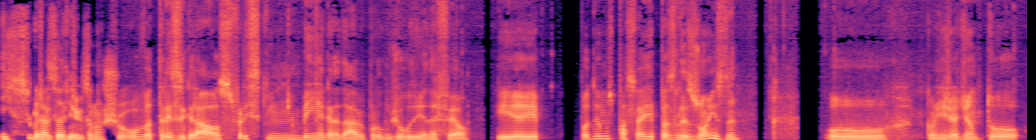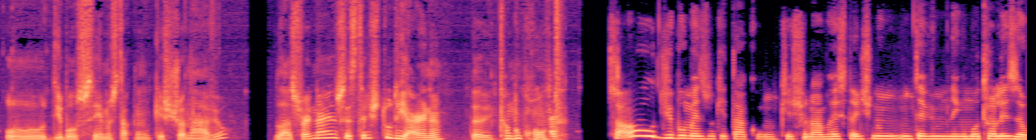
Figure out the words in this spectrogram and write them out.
Isso, graças a Deus. Que não chova, 13 graus, fresquinho, bem agradável para um jogo de NFL. E podemos passar aí para as lesões, né? O, como a gente já adiantou, o Debo Samuel está com questionável. Blas Fernandes, o restante tudo IAR, né? Então não conta. Só o Dibo mesmo que tá com questionável, o restante não, não teve nenhuma outra lesão.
